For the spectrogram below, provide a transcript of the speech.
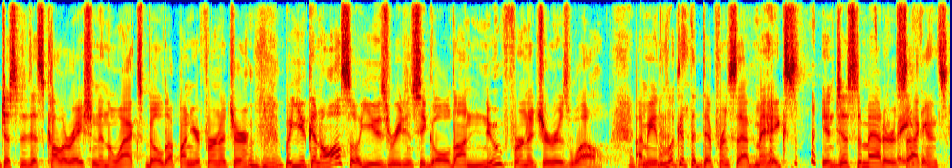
just a discoloration in the wax buildup on your furniture. Mm -hmm. But you can also use Regency Gold on new furniture as well. I mean, that. look at the difference that makes in just a matter of seconds.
